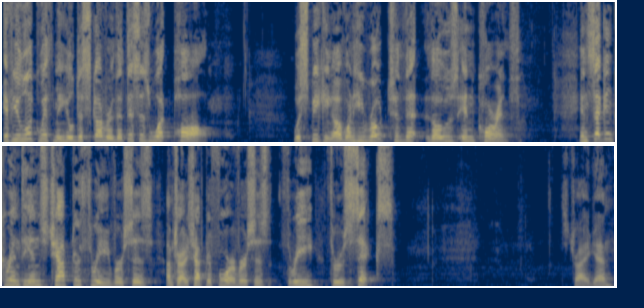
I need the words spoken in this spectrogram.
If you look with me, you'll discover that this is what Paul was speaking of when he wrote to the, those in Corinth. In 2 Corinthians chapter 3 verses I'm sorry, chapter 4 verses 3 through 6. Let's try again.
